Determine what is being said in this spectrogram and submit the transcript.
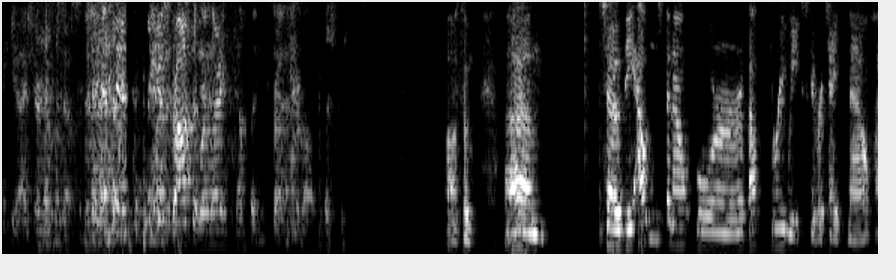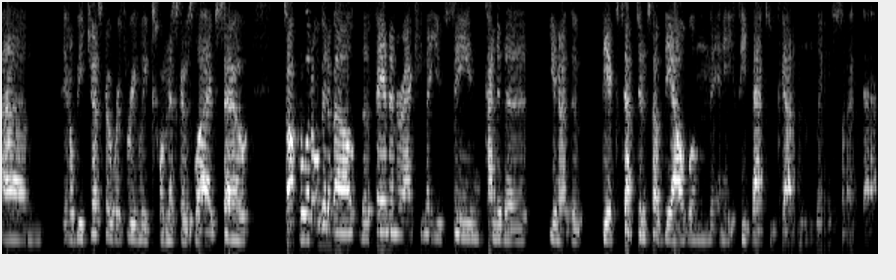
Thank you. I sure hope so. Yeah. Fingers crossed that we're learning something from, from all this. Awesome. Um, so the album's been out for about three weeks, give or take. Now um, it'll be just over three weeks when this goes live. So, talk a little bit about the fan interaction that you've seen, kind of the you know the the acceptance of the album, any feedback you've gotten, things like that.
